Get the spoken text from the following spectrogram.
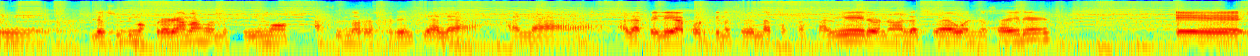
eh, los últimos programas donde estuvimos haciendo referencia a la, a la, pelea porque no se venda cosas Salguero, ¿no? en la ciudad de Buenos Aires. Eh,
